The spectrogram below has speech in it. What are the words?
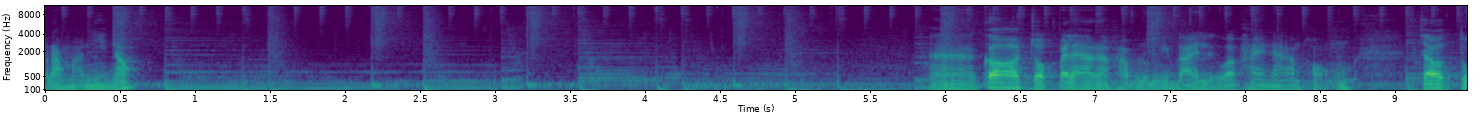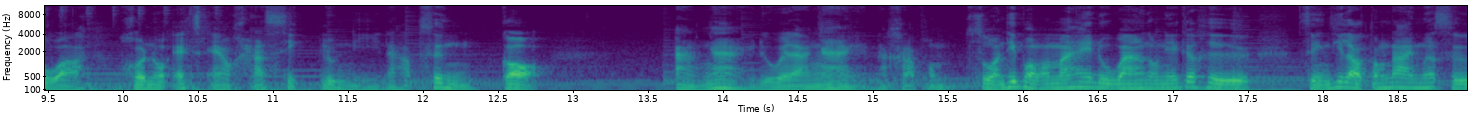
ประมาณนี้เนาะ ก็จบไปแล้วนะครับลูมิไบหรือว่าภายน้ำของเจ้าตัว Chrono XL Classic รุ่นนี้นะครับ ซึ่งก็อ่านง่ายดูเวลาง่ายนะครับผมส่วนที่ผมเอามาให้ดูวางตรงนี้ก็คือ สิ่งที่เราต้องได้เมื่อซื้อ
